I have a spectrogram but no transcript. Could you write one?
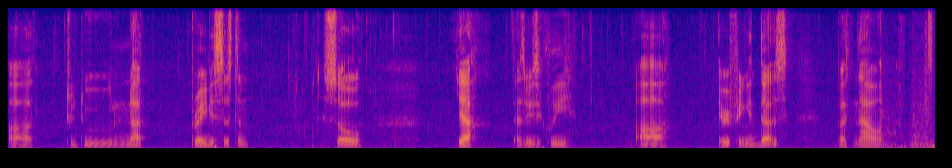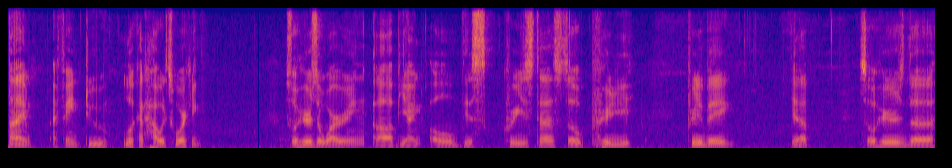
uh, to do not break the system. So yeah that's basically uh, everything it does. But now it's time I think to look at how it's working. So here's the wiring uh, behind all this crazy stuff. So pretty pretty big. Yep. So here's the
